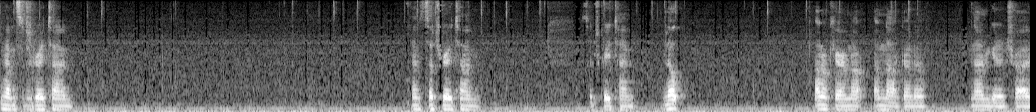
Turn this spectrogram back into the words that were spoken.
I'm having such a great time. Having such a great time. Such a great time. Nope. I don't care. I'm not. I'm not gonna. Not even gonna try.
